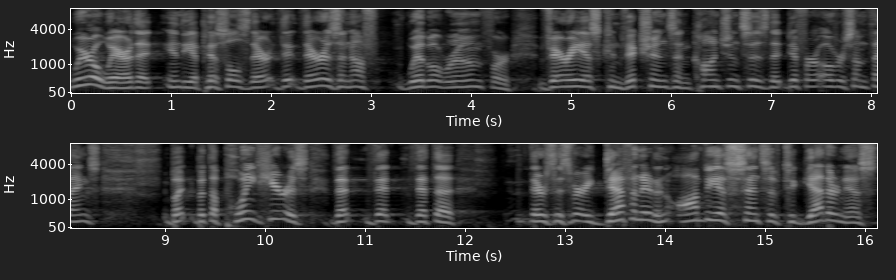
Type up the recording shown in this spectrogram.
We're aware that in the epistles there, there is enough wiggle room for various convictions and consciences that differ over some things. But, but the point here is that, that, that the, there's this very definite and obvious sense of togetherness.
